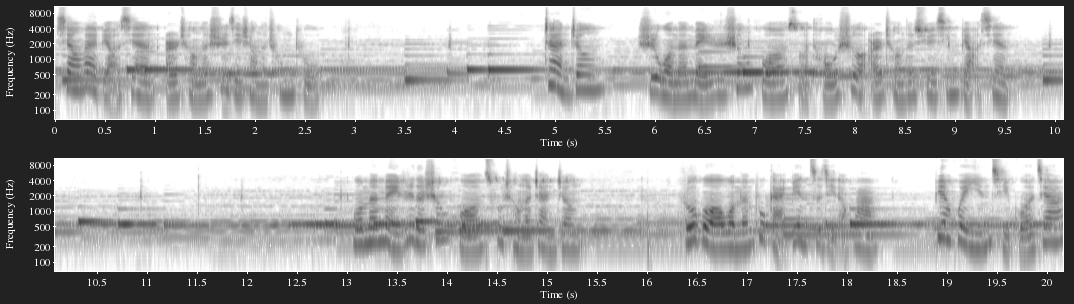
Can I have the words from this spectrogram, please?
向外表现而成了世界上的冲突。战争是我们每日生活所投射而成的血腥表现。我们每日的生活促成了战争。如果我们不改变自己的话，便会引起国家、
